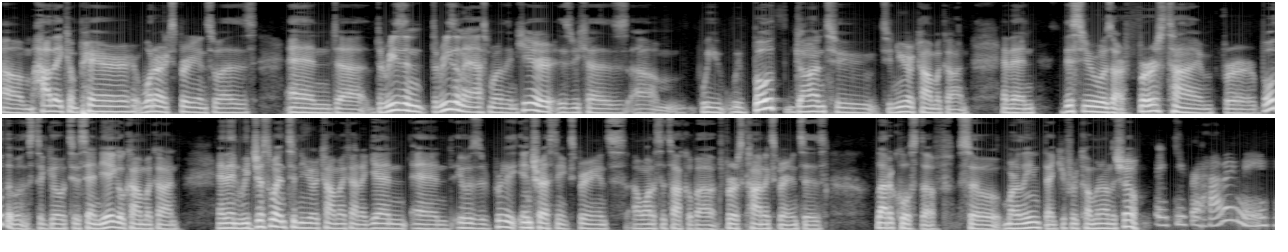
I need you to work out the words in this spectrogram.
um, how they compare, what our experience was, and uh, the reason the reason I asked Marlene here is because um, we we've both gone to to New York Comic Con, and then this year was our first time for both of us to go to San Diego Comic Con. And then we just went to New York Comic Con again, and it was a really interesting experience. I want us to talk about first con experiences, a lot of cool stuff. So, Marlene, thank you for coming on the show. Thank you for having me.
